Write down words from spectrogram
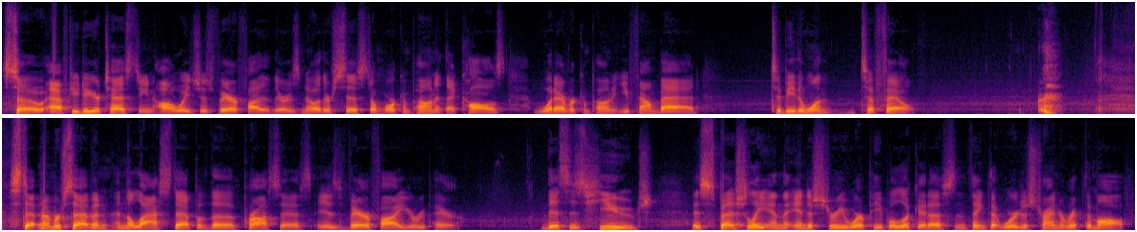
So after you do your testing, always just verify that there is no other system or component that caused whatever component you found bad to be the one to fail. step number seven, and the last step of the process, is verify your repair. This is huge, especially in the industry where people look at us and think that we're just trying to rip them off.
